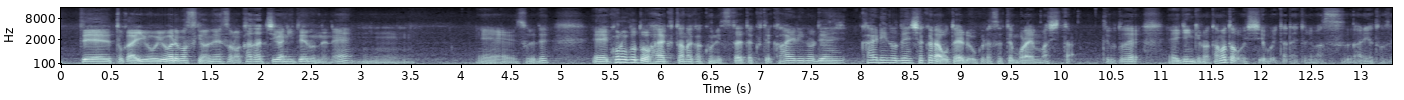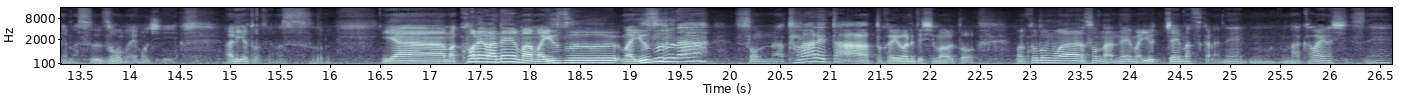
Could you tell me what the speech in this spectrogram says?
てとか言われますけどね、その形が似てるんでね。うんえー、それで、えー、このことを早く田中君に伝えたくて帰りの電、帰りの電車からお便りを送らせてもらいました。ということで、えー、元気の玉と美味しい棒いただいております。ありがとうございます。象の絵文字。ありがとうございます。いやー、まあ、これはね、まあまあ、譲る、まあ、譲るな。そんな、取られたとか言われてしまうと、まあ、子供はそんなんね、まあ、言っちゃいますからね。うん、まあ、可愛らしいですね。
